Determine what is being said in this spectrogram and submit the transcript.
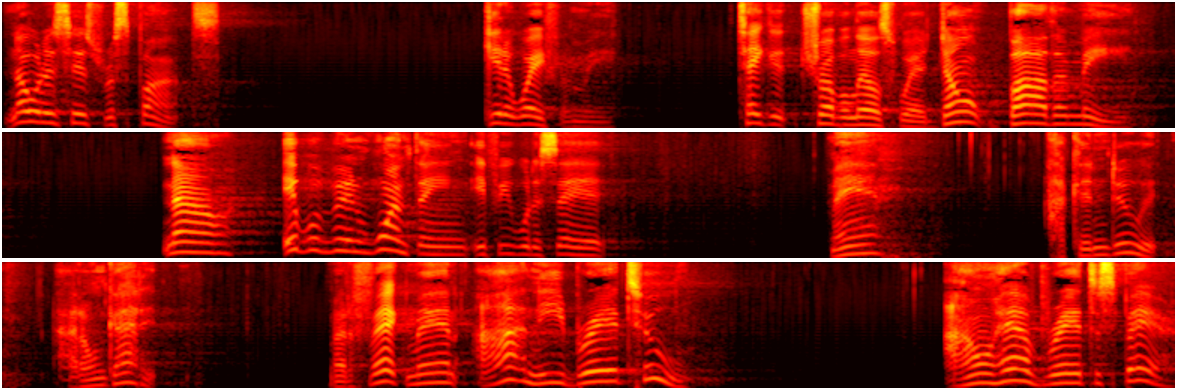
Notice his response Get away from me. Take it trouble elsewhere. Don't bother me. Now, it would have been one thing if he would have said, Man, I couldn't do it. I don't got it. Matter of fact, man, I need bread too. I don't have bread to spare.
